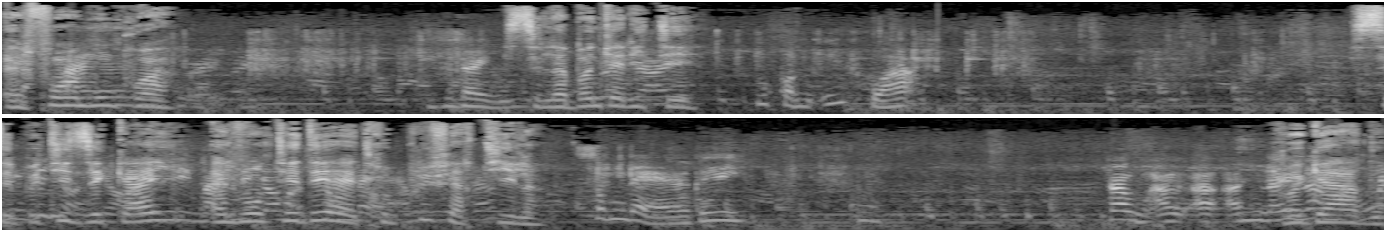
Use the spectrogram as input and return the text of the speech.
Elles font un bon poids. C'est de la bonne qualité. Ces petites écailles, elles vont t'aider à être plus fertile. Regarde,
